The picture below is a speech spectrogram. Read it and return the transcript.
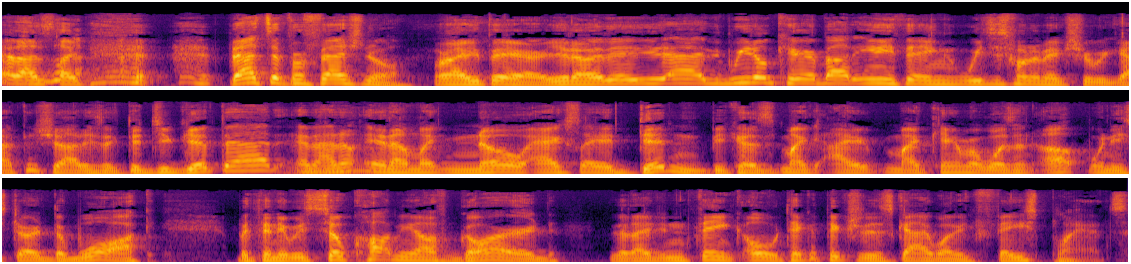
and I was like, That's a professional right there. You know, they, uh, we don't care about anything. We just want to make sure we got the shot. He's like, Did you get that? And I don't, and I'm like, No, actually, I didn't because my, I, my camera wasn't up when he started to walk. But then it was so caught me off guard that I didn't think, oh, take a picture of this guy while he face plants.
